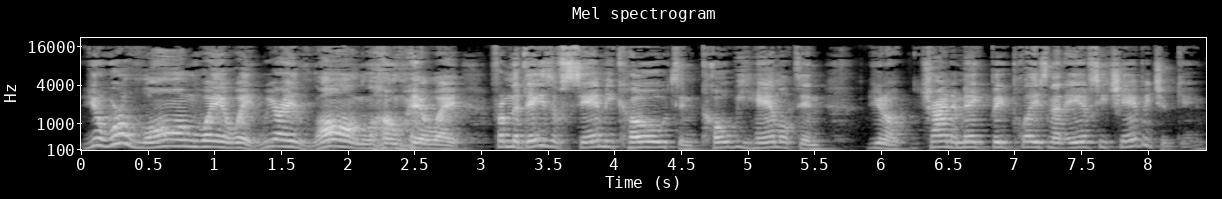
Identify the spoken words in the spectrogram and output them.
You know, we're a long way away. We are a long, long way away from the days of Sammy Coates and Cobi Hamilton, you know, trying to make big plays in that AFC championship game.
